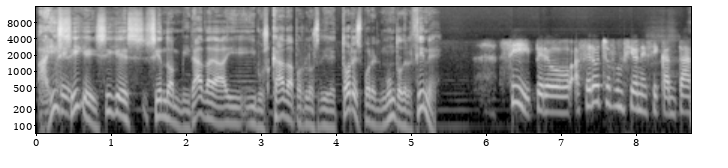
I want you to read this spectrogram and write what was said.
ahí sigue y sigue siendo admirada y buscada por los directores, por el mundo del cine. Sí, pero hacer ocho funciones y cantar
